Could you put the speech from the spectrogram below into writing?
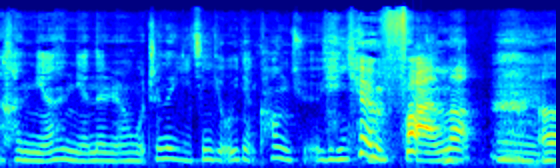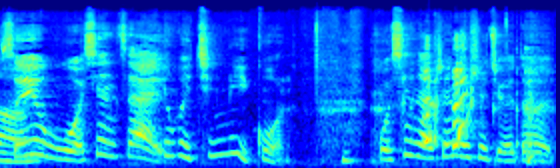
很黏很黏的人，我真的已经有一点抗拒，有点厌烦了。嗯，所以我现在因为经历过了，我现在真的是觉得，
